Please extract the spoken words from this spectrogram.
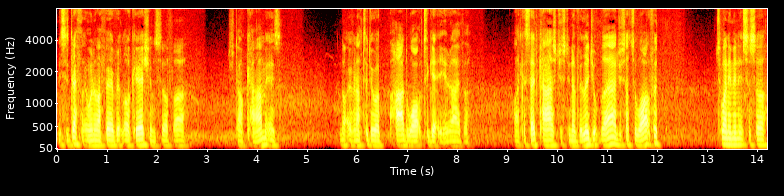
This is definitely one of my favourite locations so far. Just how calm it is. Not even have to do a hard walk to get here either. Like I said, cars just in a village up there. I just had to walk for 20 minutes or so.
